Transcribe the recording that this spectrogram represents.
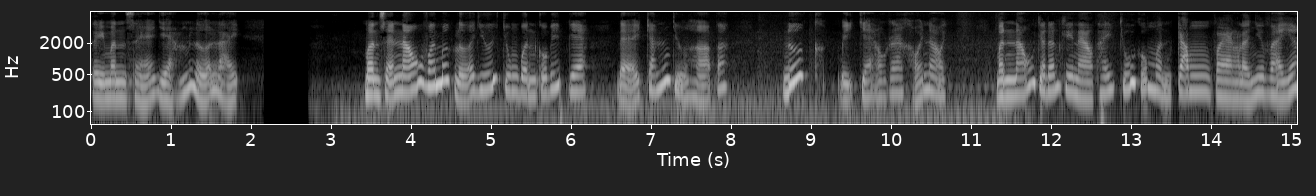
thì mình sẽ giảm lửa lại. Mình sẽ nấu với mức lửa dưới trung bình của bếp ga để tránh trường hợp á, nước bị trào ra khỏi nồi mình nấu cho đến khi nào thấy chuối của mình trong vàng là như vậy á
